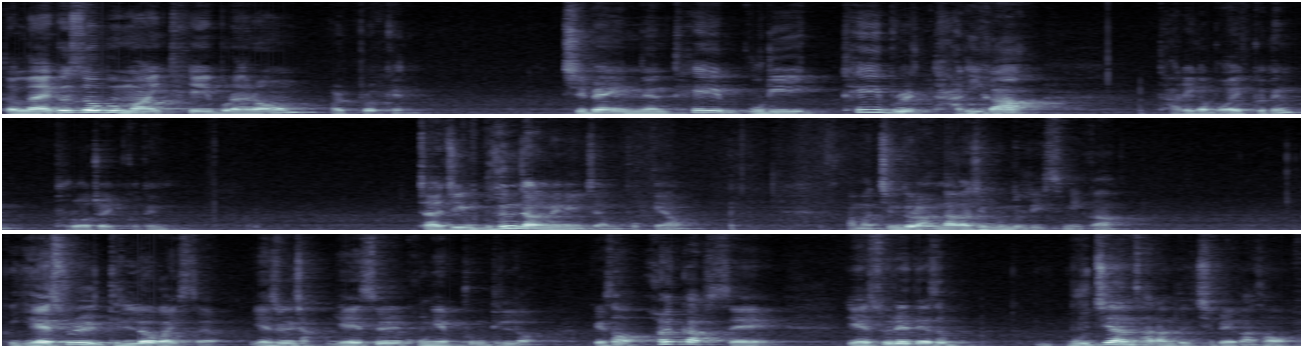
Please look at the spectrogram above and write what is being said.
The legs of my table at home are broken. 집에 있는 테이블 우리 테이블 다리가 다리가 뭐 했거든? 부러져 있거든. 자 지금 무슨 장면인지 한번 볼게요. 아마 진도를 안 나가신 분들도 있으니까 그 예술 딜러가 있어요. 예술 작 예술 공예품 딜러. 그래서 헐값에 예술에 대해서 무지한 사람들 집에 가서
